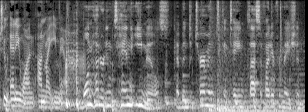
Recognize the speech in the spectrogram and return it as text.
to anyone on my email. 110 emails have been determined to contain classified information.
